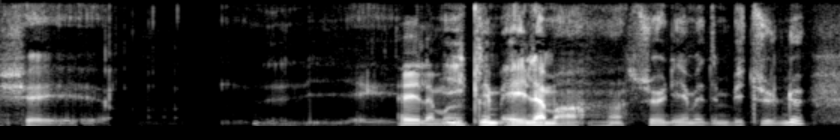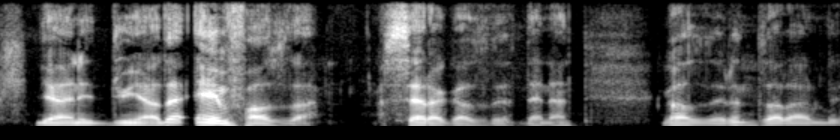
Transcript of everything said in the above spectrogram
şey eylem iklim eylem söyleyemedim bir türlü. Yani dünyada en fazla sera gazlı denen gazların zararlı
